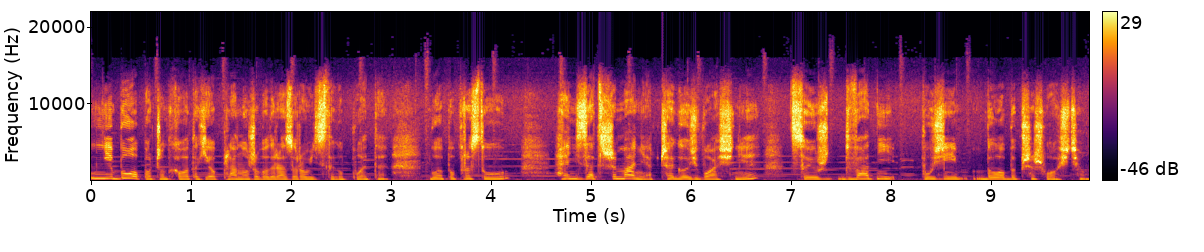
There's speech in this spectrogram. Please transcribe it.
nie było początkowo takiego planu, żeby od razu robić z tego płytę. Była po prostu chęć zatrzymania czegoś właśnie, co już dwa dni później byłoby przeszłością.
